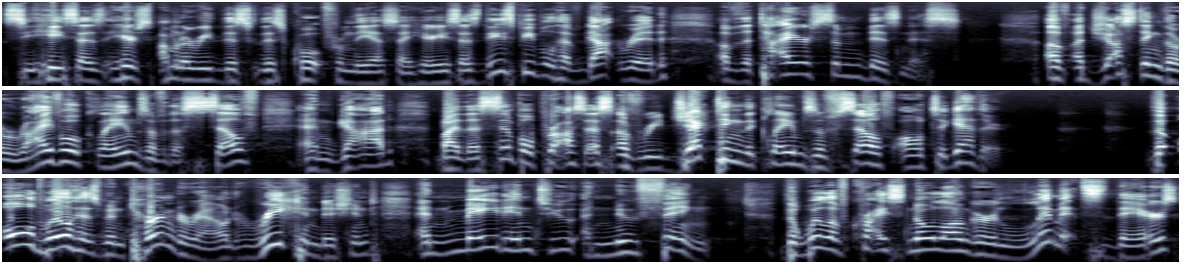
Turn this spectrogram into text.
see, he says, here's, I'm going to read this, this quote from the essay here. He says, These people have got rid of the tiresome business of adjusting the rival claims of the self and God by the simple process of rejecting the claims of self altogether. The old will has been turned around, reconditioned, and made into a new thing. The will of Christ no longer limits theirs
